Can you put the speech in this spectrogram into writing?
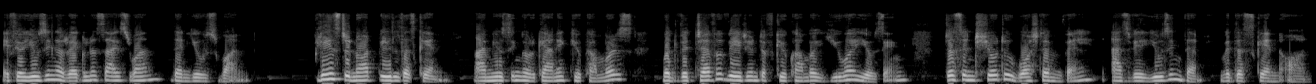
If you're using a regular sized one, then use one. Please do not peel the skin. I'm using organic cucumbers, but whichever variant of cucumber you are using, just ensure to wash them well as we're using them with the skin on.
